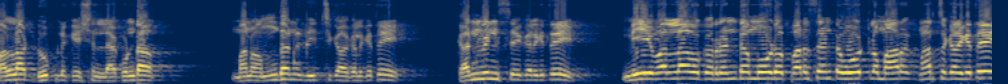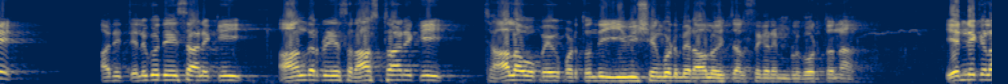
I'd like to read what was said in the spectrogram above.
మళ్ళా డూప్లికేషన్ లేకుండా మనం అందరిని రీచ్ కాగలిగితే కన్విన్స్ చేయగలిగితే మీ వల్ల ఒక రెండు మూడు పర్సెంట్ ఓట్లు మార మార్చగలిగితే అది తెలుగుదేశానికి ఆంధ్రప్రదేశ్ రాష్ట్రానికి చాలా ఉపయోగపడుతుంది. ఈ విషయం కూడా మీరు ఆలోచించాల్సిందిగా నేను మిమ్మల్ని కోరుతున్నా. ఎన్నికల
